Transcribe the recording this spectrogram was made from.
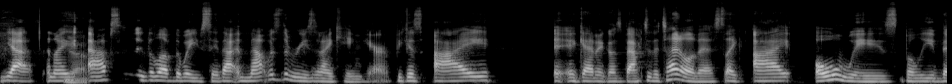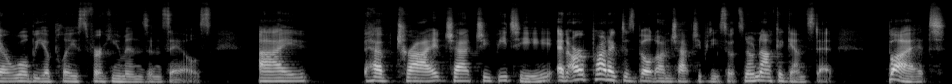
Yes, and I yeah. absolutely love the way you say that and that was the reason I came here because I again it goes back to the title of this. Like I always believe there will be a place for humans in sales. I have tried ChatGPT, and our product is built on ChatGPT, so it's no knock against it. But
